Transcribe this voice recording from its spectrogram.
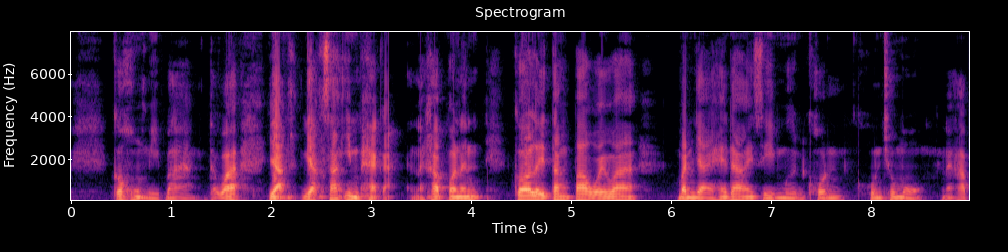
50 ก็คงมีบ้าง แต่ว่าอยากอยากสร้าง Impact อะนะครับ เพราะนั้นก็เลยตั้งเป้าไว้ว่าบรรยายให้ได้ 40,000 คนคูณชั่วโมงนะครับ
